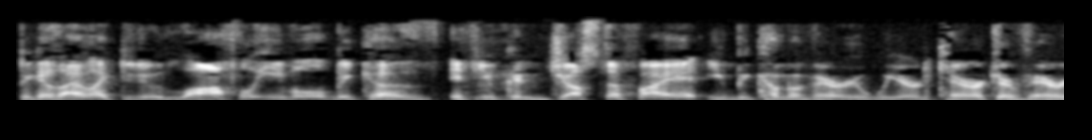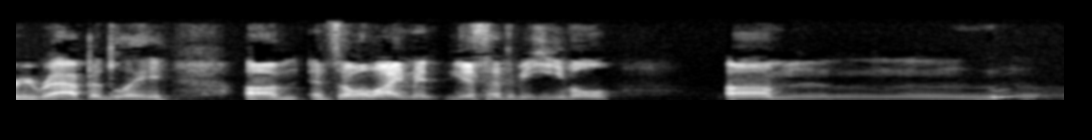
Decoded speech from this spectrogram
because I like to do lawful evil because if you can justify it, you become a very weird character very rapidly. Um, and so alignment, you just have to be evil. Um,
